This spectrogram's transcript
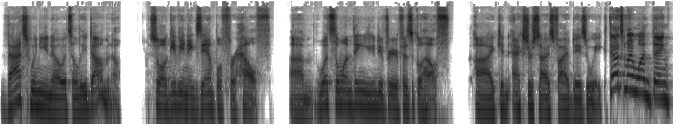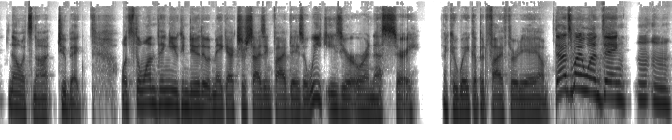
That's when you know it's a lead domino. So I'll give you an example for health. Um, what's the one thing you can do for your physical health? I can exercise five days a week. That's my one thing. No, it's not. Too big. What's the one thing you can do that would make exercising five days a week easier or unnecessary? I could wake up at 5:30 a.m. That's my one thing. Mm-mm.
